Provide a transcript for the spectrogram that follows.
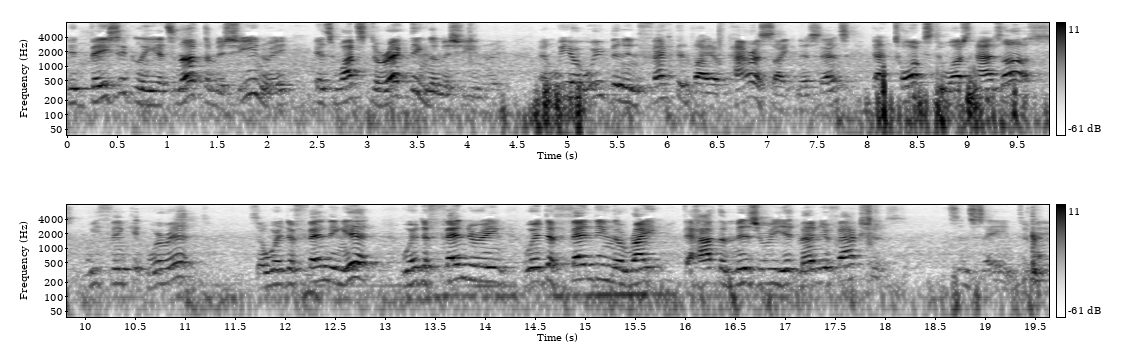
it basically, it's not the machinery, it's what's directing the machinery. And we are, we've been infected by a parasite in a sense that talks to us as us. We think it, we're it. So we're defending it. We're defending, we're defending the right to have the misery it manufactures. It's insane to me.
